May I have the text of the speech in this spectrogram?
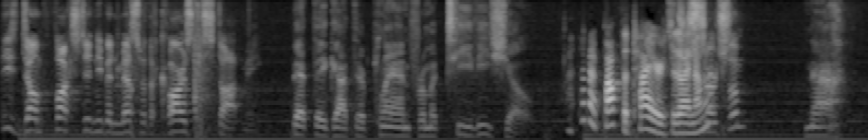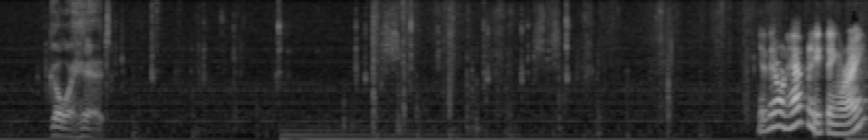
These dumb fucks didn't even mess with the cars to stop me. Bet they got their plan from a TV show. I thought I popped the tires, did I not? Search them? Nah. Go ahead. Yeah, they don't have anything, right?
